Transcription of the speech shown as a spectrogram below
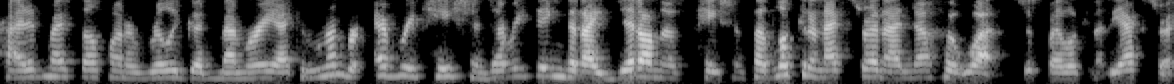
prided myself on a really good memory i can remember every patient everything that i did on those patients i'd look at an x-ray and i know who it was just by looking at the x-ray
